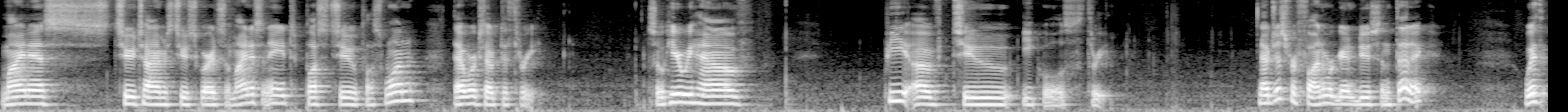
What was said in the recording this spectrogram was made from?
minus 2 times 2 squared, so minus an 8, plus 2 plus 1, that works out to 3. So here we have p of 2 equals 3. Now just for fun, we're going to do synthetic with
